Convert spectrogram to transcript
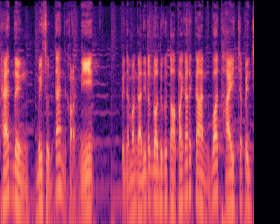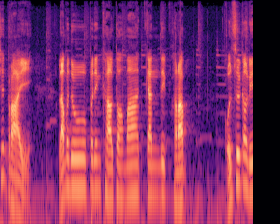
แพ้ 1 มี 0 แต้มในครั้งนี้ เป็นอันว่างานนี้ต้องรอดูกันต่อไปก็แล้วกันว่าไทยจะเป็นเช่นไร เรามาดูประเด็นข่าวต่อมากันดีครับขนซื้อเกาหลี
